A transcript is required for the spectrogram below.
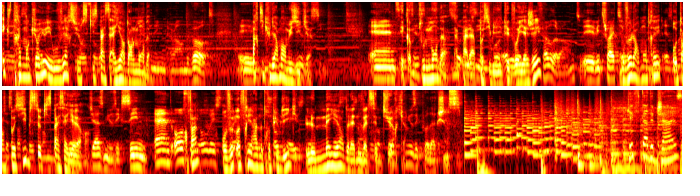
extrêmement curieux et ouvert sur ce qui se passe ailleurs dans le monde, particulièrement en musique. Et comme tout le monde n'a pas la possibilité de voyager, on veut leur montrer autant que possible ce qui se passe ailleurs. Enfin, on veut offrir à notre public le meilleur de la nouvelle scène turque. Kefta de jazz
